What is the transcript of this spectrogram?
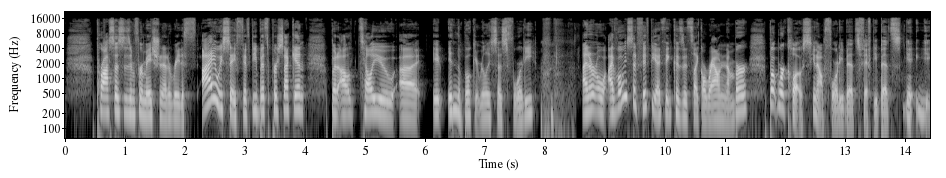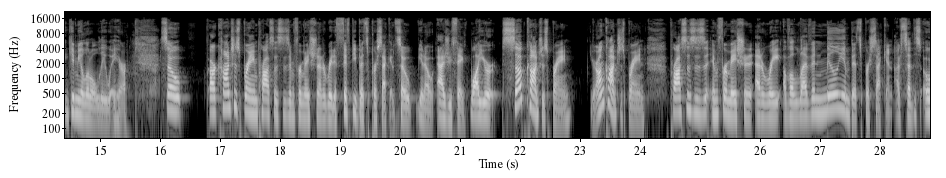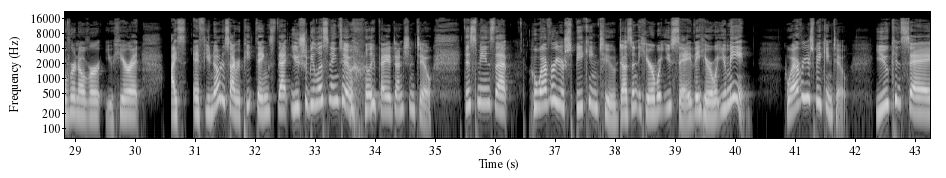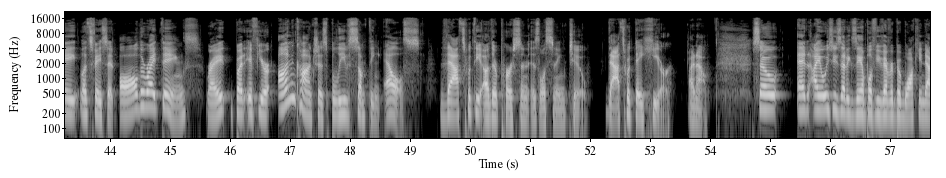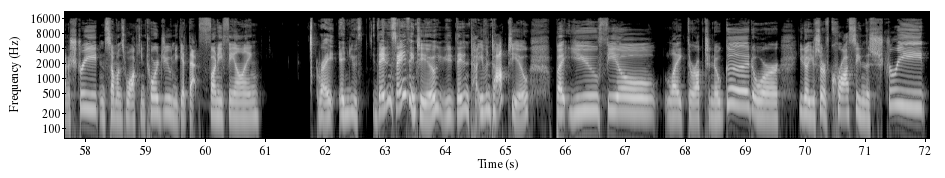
processes information at a rate of I always say 50 bits per second, but I'll tell you uh, it, in the book it really says 40. I don't know. I've always said 50, I think, because it's like a round number, but we're close, you know, 40 bits, 50 bits. Y- y- give me a little leeway here. So, our conscious brain processes information at a rate of 50 bits per second. So, you know, as you think, while your subconscious brain, your unconscious brain, processes information at a rate of 11 million bits per second. I've said this over and over. You hear it. I, if you notice, I repeat things that you should be listening to, really pay attention to. This means that Whoever you're speaking to doesn't hear what you say, they hear what you mean. Whoever you're speaking to, you can say, let's face it, all the right things, right? But if your unconscious believes something else, that's what the other person is listening to. That's what they hear. I know. So, and I always use that example if you've ever been walking down a street and someone's walking towards you and you get that funny feeling right? And you they didn't say anything to you, you they didn't t- even talk to you but you feel like they're up to no good or you know you're sort of crossing the street.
